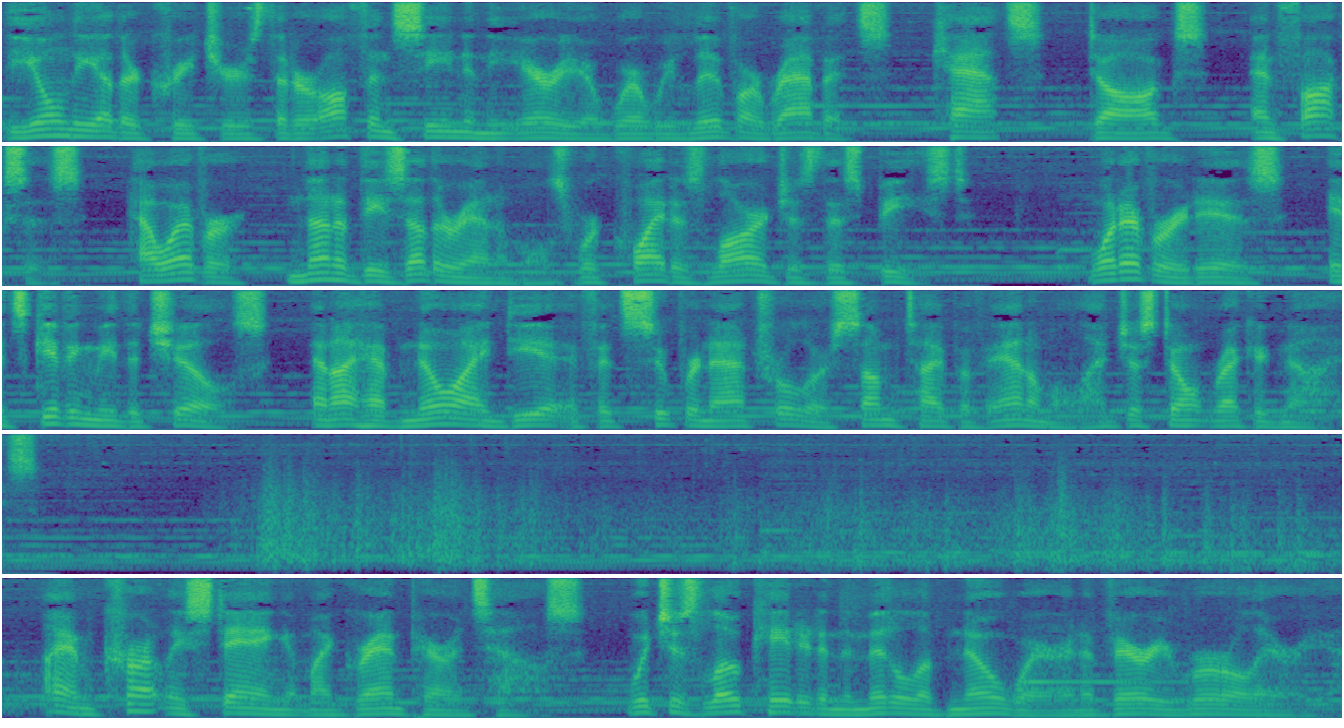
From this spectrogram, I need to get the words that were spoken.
The only other creatures that are often seen in the area where we live are rabbits, cats, dogs, and foxes. However, none of these other animals were quite as large as this beast. Whatever it is, it's giving me the chills, and I have no idea if it's supernatural or some type of animal I just don't recognize. I am currently staying at my grandparents' house which is located in the middle of nowhere in a very rural area.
